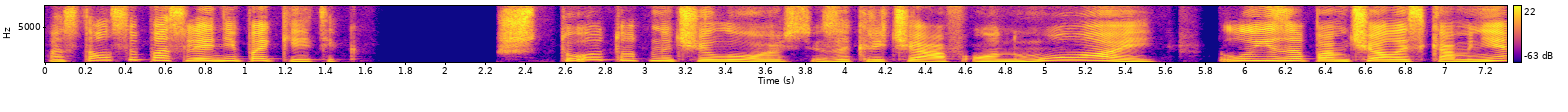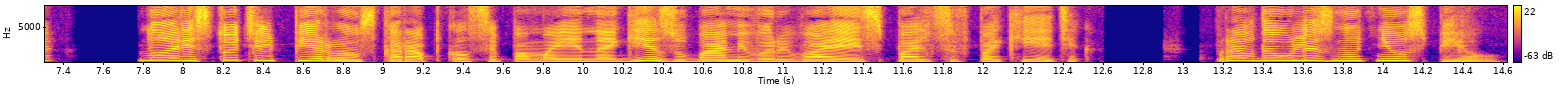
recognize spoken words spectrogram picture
Остался последний пакетик. Что тут началось? Закричав «Он мой!», Луиза помчалась ко мне, но Аристотель первым вскарабкался по моей ноге, зубами вырывая из пальцев пакетик. Правда, улизнуть не успел.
